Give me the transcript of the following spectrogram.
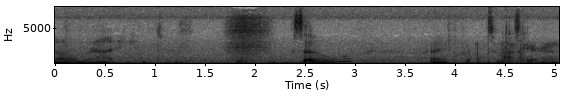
here. Alright. So, I put on some mascara.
